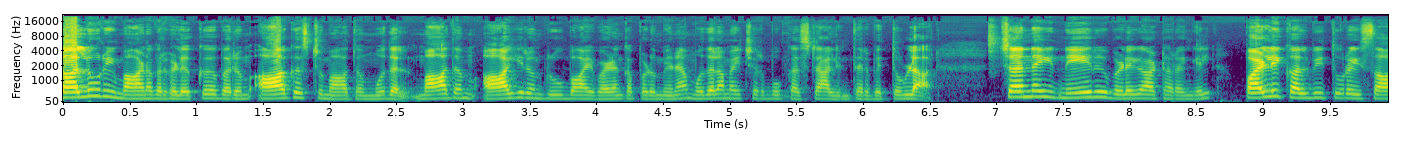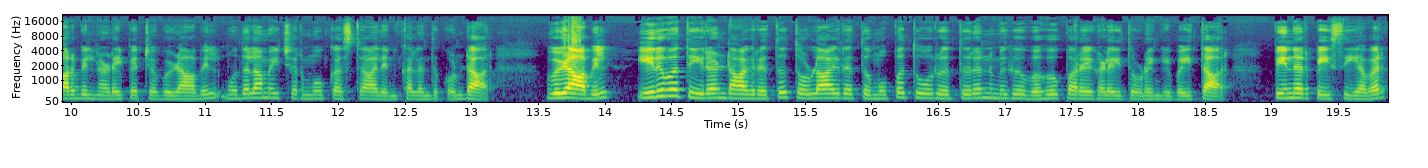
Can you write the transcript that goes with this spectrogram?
கல்லூரி மாணவர்களுக்கு வரும் ஆகஸ்ட் மாதம் முதல் மாதம் ஆயிரம் ரூபாய் வழங்கப்படும் என முதலமைச்சர் மு ஸ்டாலின் தெரிவித்துள்ளார். சென்னை நேரு விளையாட்டரங்கில் பள்ளி கல்வித்துறை சார்பில் நடைபெற்ற விழாவில் முதலமைச்சர் மு ஸ்டாலின் கலந்து கொண்டார். விழாவில் இருபத்தி இரண்டாயிரத்து தொள்ளாயிரத்து முப்பத்தோரு திறன்மிகு வகுப்பறைகளை தொடங்கி வைத்தார். பின்னர் பேசிய அவர்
